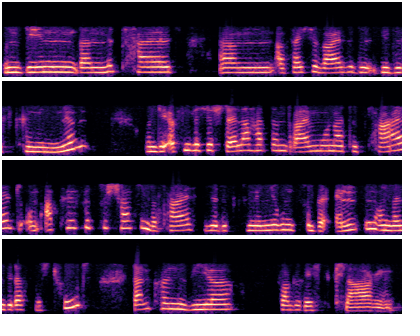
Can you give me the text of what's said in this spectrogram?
und denen dann mitteilt, ähm, auf welche Weise sie diskriminieren. Und die öffentliche Stelle hat dann drei Monate Zeit, um Abhilfe zu schaffen. Das heißt, diese Diskriminierung zu beenden. Und wenn sie das nicht tut, dann können wir vor Gericht klagen.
